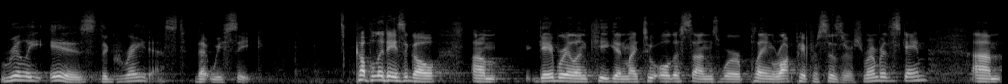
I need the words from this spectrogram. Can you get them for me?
really is the greatest that we seek? A couple of days ago, um, Gabriel and Keegan, my two oldest sons, were playing rock, paper, scissors. Remember this game? Um,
